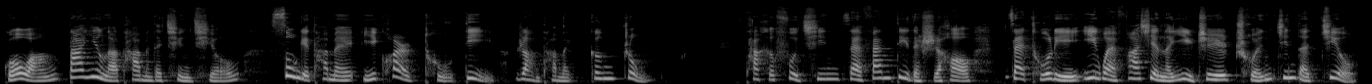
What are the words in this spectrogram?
国王答应了他们的请求，送给他们一块土地，让他们耕种。他和父亲在翻地的时候，在土里意外发现了一只纯金的臼。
